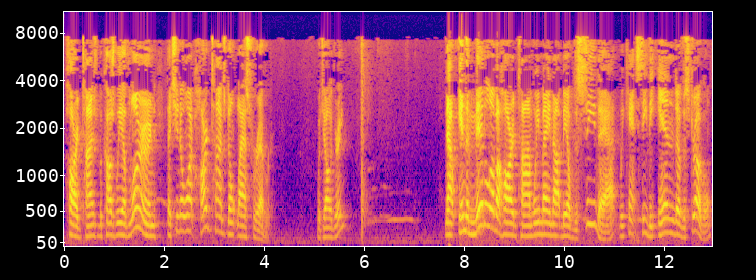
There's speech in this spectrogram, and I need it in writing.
hard times because we have learned that, you know what, hard times don't last forever. Would y'all agree? Now, in the middle of a hard time, we may not be able to see that. We can't see the end of the struggle.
